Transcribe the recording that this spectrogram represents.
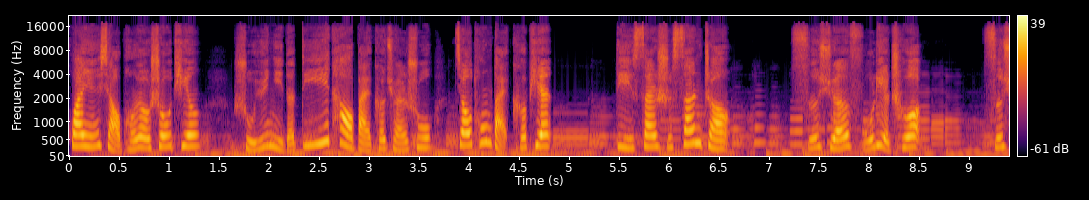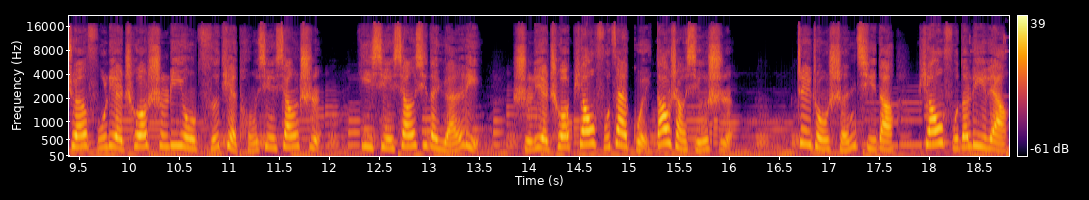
欢迎小朋友收听属于你的第一套百科全书《交通百科篇》第三十三章：磁悬浮列车。磁悬浮列车是利用磁铁同性相斥、异性相吸的原理，使列车漂浮在轨道上行驶。这种神奇的漂浮的力量，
